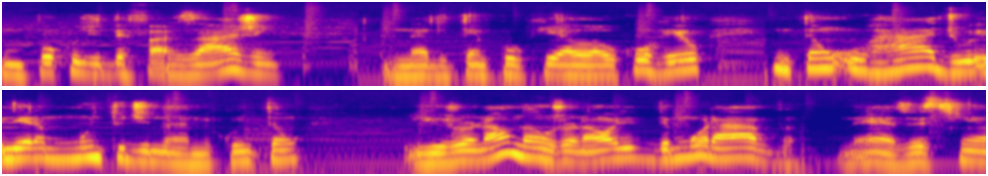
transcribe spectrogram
um pouco de defasagem né, do tempo que ela ocorreu. Então o rádio ele era muito dinâmico. Então e o jornal não, o jornal ele demorava, né? Às vezes tinha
